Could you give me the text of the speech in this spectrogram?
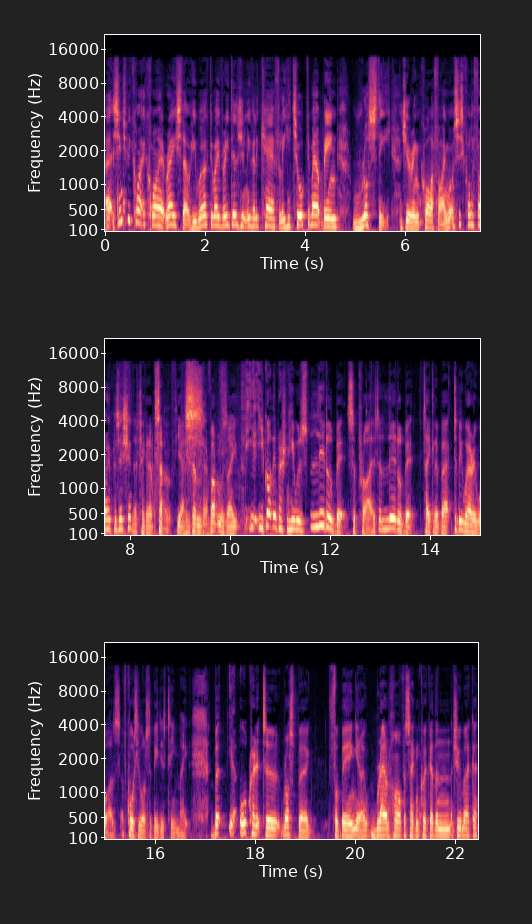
Uh, it seemed to be quite a quiet race, though. He worked away very diligently, very carefully. He talked about being rusty during qualifying. What was his qualifying position? Let's check it out. Seventh, yeah, he's seventh. Seventh. Button was eighth. You, got the impression he was a little bit surprised, a little bit taken aback to be where he was. Of course, he wants to beat his teammate, but yeah, all credit to Rosberg. For being, you know, round half a second quicker than Schumacher.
